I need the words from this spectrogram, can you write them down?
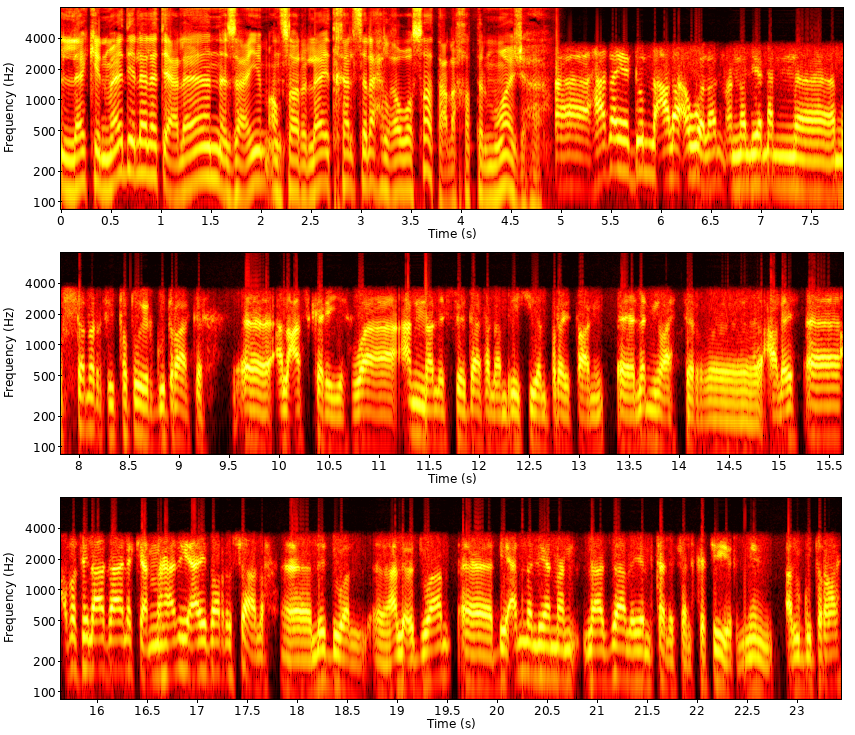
لكن ما دلالة إعلان زعيم أنصار الله إدخال سلاح الغواصات على خط المواجهة؟ آه هذا يدل على اولا أن اليمن مستمر في تطوير قدراته آه العسكرية وأن الاستهداف الأمريكي البريطاني آه لم يؤثر آه عليه. أضف إلى ذلك أن هذه أيضا رسالة لدول العدوان بأن اليمن لا زال يمتلك الكثير من القدرات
